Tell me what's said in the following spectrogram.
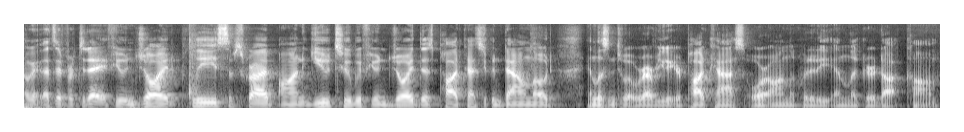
Okay, that's it for today. If you enjoyed, please subscribe on YouTube. If you enjoyed this podcast, you can download and listen to it wherever you get your podcasts or on liquidityandliquor.com.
